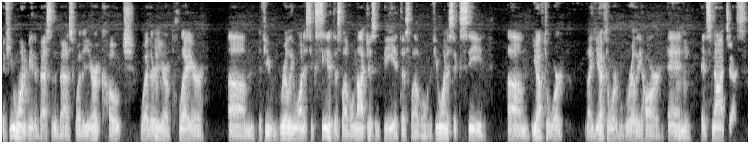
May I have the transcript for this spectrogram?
if you want to be the best of the best, whether you're a coach, whether mm-hmm. you're a player, um, if you really want to succeed at this level, not just be at this level, if you want to succeed, um, you have to work. Like you have to work really hard, and mm-hmm. it's not just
